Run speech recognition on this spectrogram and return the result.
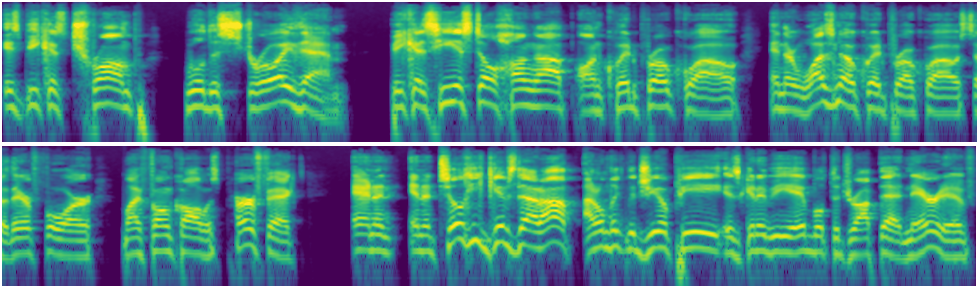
is because Trump will destroy them because he is still hung up on quid pro quo and there was no quid pro quo. So therefore, my phone call was perfect. And, and until he gives that up, I don't think the GOP is going to be able to drop that narrative.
